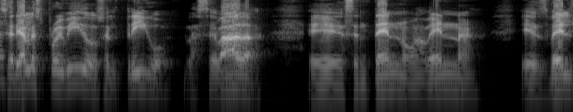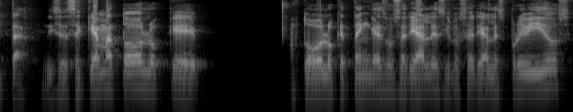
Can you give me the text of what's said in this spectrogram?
Cereales prohibidos, el trigo, la cebada, eh, centeno, avena, esbelta. Dice, se quema todo lo que todo lo que tenga esos cereales y los cereales prohibidos.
